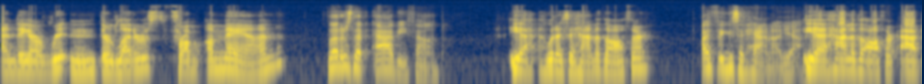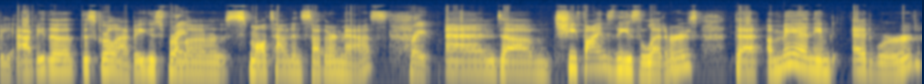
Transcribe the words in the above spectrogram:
And they are written, they're letters from a man. Letters that Abby found. Yeah, would I say Hannah, the author? I think it said Hannah. Yeah. Yeah, Hannah, the author. Abby. Abby, the this girl, Abby, who's from Right. a small town in southern Mass. Right. and um, she finds these letters that a man named Edward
